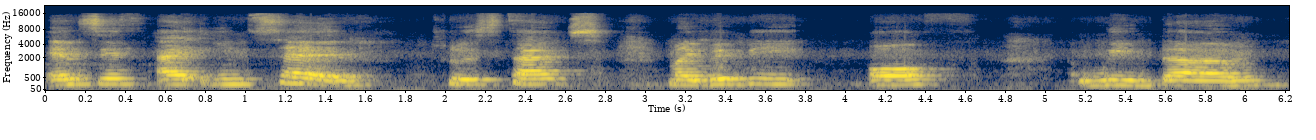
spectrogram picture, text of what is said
And since I intend to start my baby off with um,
